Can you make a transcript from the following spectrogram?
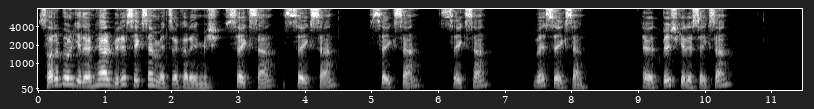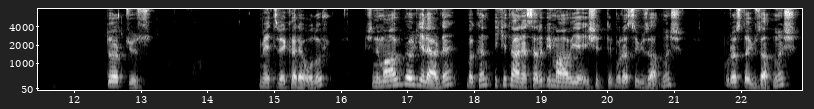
Sarı bölgelerin her biri 80 metrekareymiş. 80, 80, 80, 80 ve 80. Evet 5 kere 80 400 metrekare olur. Şimdi mavi bölgelerde bakın iki tane sarı bir maviye eşitti. Burası 160. Burası da 160.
